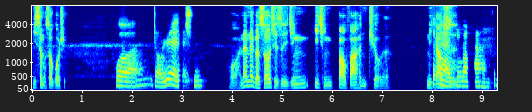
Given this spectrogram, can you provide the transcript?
你什么时候过去？我九月初，哇，那那个时候其实已经疫情爆发很久了。你当时听到他很久。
